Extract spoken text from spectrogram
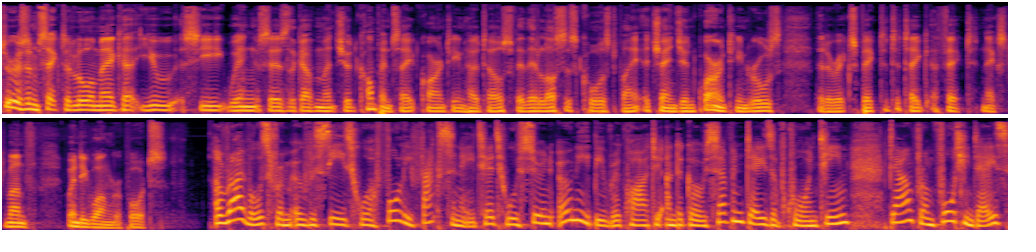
Tourism sector lawmaker Yiu Si Wing says the government should compensate quarantine hotels for their losses caused by a change in quarantine rules that are expected to take effect next month. Wendy Wong reports. Arrivals from overseas who are fully vaccinated will soon only be required to undergo seven days of quarantine, down from 14 days,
